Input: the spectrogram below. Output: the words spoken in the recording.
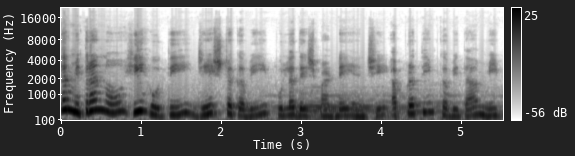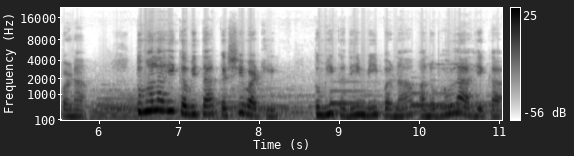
तर मित्रांनो ही होती ज्येष्ठ कवी पु ल देशपांडे यांची अप्रतिम कविता मीपणा तुम्हाला ही कविता कशी वाटली? तुम्ही कधी मीपणा अनुभवला आहे का?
